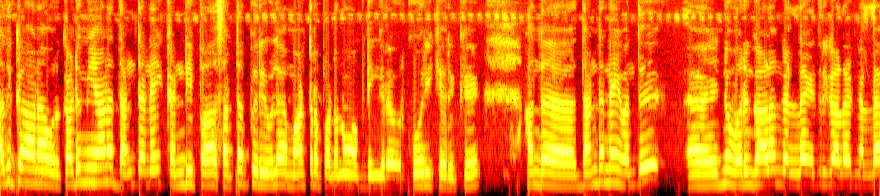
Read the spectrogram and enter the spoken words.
அதுக்கான ஒரு கடுமையான தண்டனை கண்டிப்பாக சட்டப்பிரிவில் மாற்றப்படணும் அப்படிங்கிற ஒரு கோரிக்கை இருக்கு. அந்த தண்டனை வந்து இன்னும் வருங்காலங்களில் எதிர்காலங்களில்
